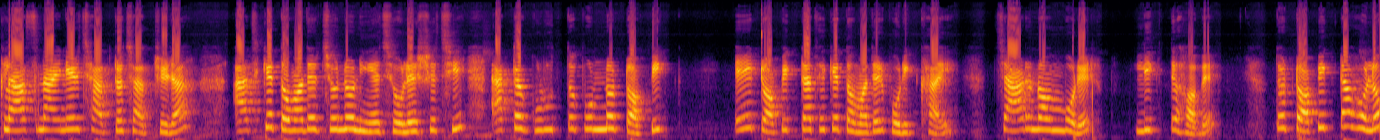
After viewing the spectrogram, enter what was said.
ক্লাস নাইনের ছাত্রছাত্রীরা, আজকে তোমাদের জন্য নিয়ে চলে এসেছি একটা গুরুত্বপূর্ণ টপিক এই টপিকটা থেকে তোমাদের পরীক্ষায় চার নম্বরের লিখতে হবে। তো টপিকটা হলো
